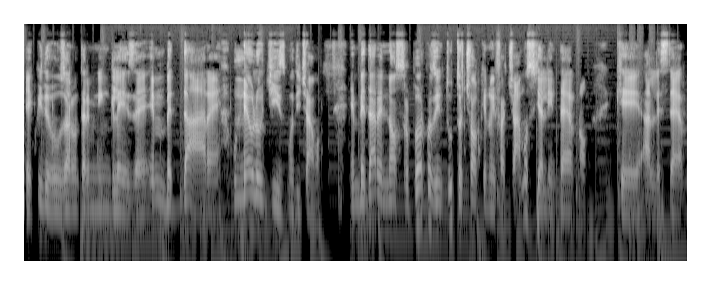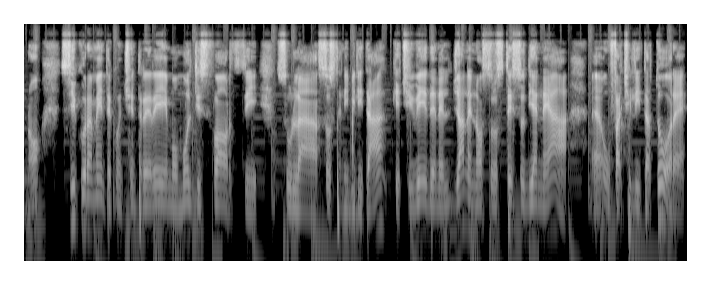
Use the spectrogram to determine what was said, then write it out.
e qui devo usare un termine inglese embeddare un neologismo diciamo embeddare il nostro purpose in tutto ciò che noi facciamo sia all'interno che all'esterno. Sicuramente concentreremo molti sforzi sulla sostenibilità che ci vede nel, già nel nostro stesso DNA eh, un facilitatore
